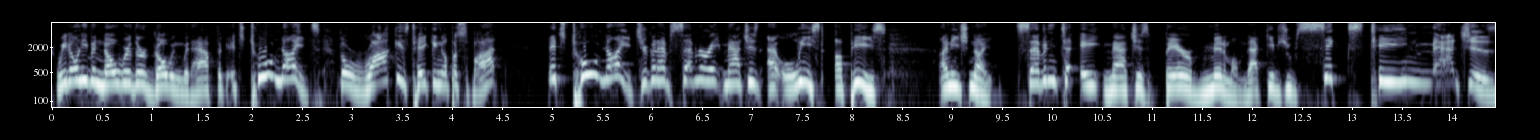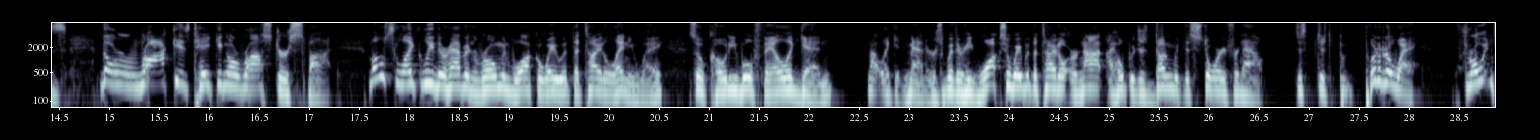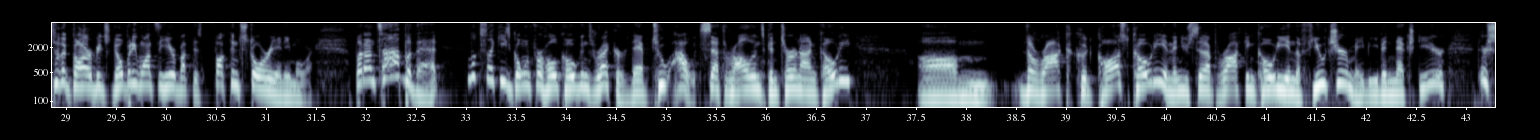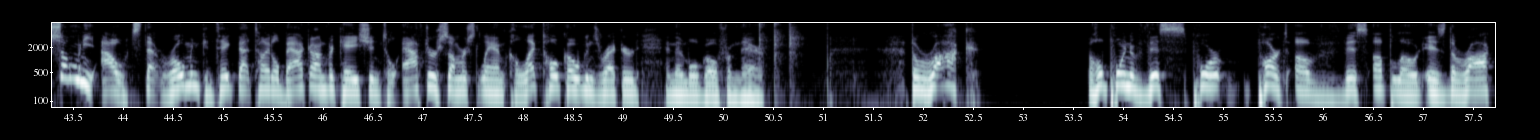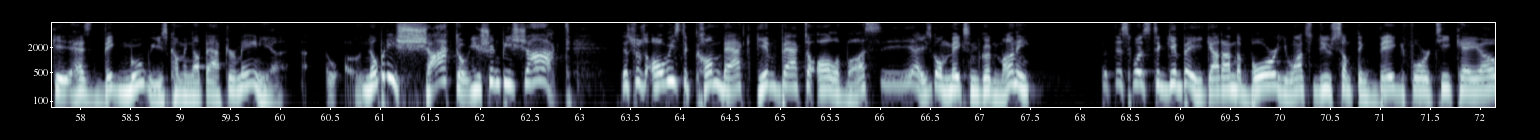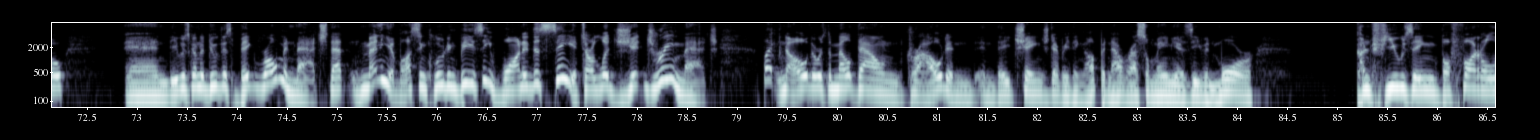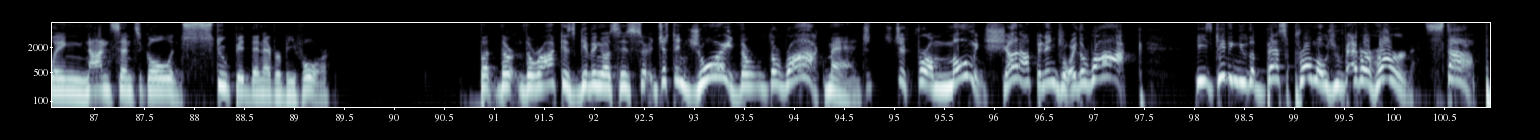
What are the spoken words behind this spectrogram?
We don't even know where they're going with half the. It's two nights. The Rock is taking up a spot. It's two nights. You're gonna have seven or eight matches at least a piece on each night. Seven to eight matches bare minimum. That gives you 16 matches. The Rock is taking a roster spot. Most likely they're having Roman walk away with the title anyway, so Cody will fail again. Not like it matters whether he walks away with the title or not. I hope we're just done with this story for now. Just just put it away. Throw it into the garbage. Nobody wants to hear about this fucking story anymore. But on top of that, looks like he's going for Hulk Hogan's record. They have two outs. Seth Rollins can turn on Cody. Um, the Rock could cost Cody, and then you set up Rock and Cody in the future, maybe even next year. There's so many outs that Roman can take that title back on vacation till after SummerSlam, collect Hulk Hogan's record, and then we'll go from there. The Rock. The whole point of this poor part of this upload is The Rock has big movies coming up after Mania. Nobody's shocked, though. You shouldn't be shocked. This was always to come back, give back to all of us. Yeah, he's going to make some good money. But this was to give back. He got on the board. He wants to do something big for TKO. And he was going to do this big Roman match that many of us, including BC, wanted to see. It's our legit dream match. But no, there was the meltdown crowd, and, and they changed everything up. And now WrestleMania is even more confusing, befuddling, nonsensical, and stupid than ever before. But the the Rock is giving us his just enjoy the the Rock, man. Just, just for a moment, shut up and enjoy the Rock. He's giving you the best promos you've ever heard. Stop.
